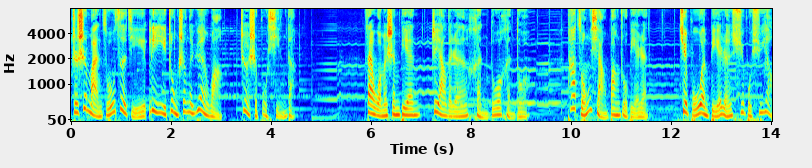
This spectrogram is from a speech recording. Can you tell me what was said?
只是满足自己利益众生的愿望，这是不行的。在我们身边，这样的人很多很多。他总想帮助别人，却不问别人需不需要。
